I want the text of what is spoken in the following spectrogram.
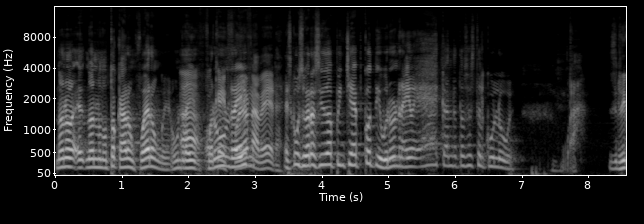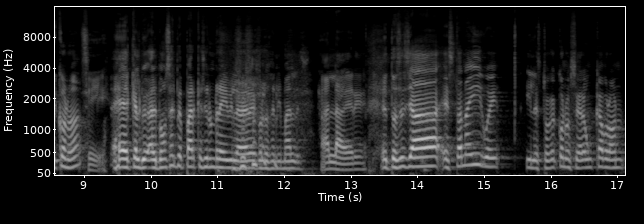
No, no, eh, no, no, no tocaron, fueron, güey, un rave. Ah, Fueron a ok, un rave. fueron a ver. Es como si hubiera sido a pinche Epcot y hubiera un rave, eh, todo hasta el culo, güey. Es rico, ¿no? Sí. Eh, que el- el- vamos al Parque a hacer un rave la verga con los animales. A la verga. Entonces ya están ahí, güey, y les toca conocer a un cabrón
